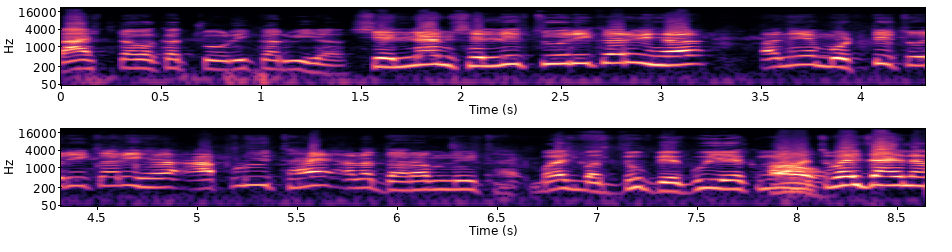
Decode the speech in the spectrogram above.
લાસ્ટ વખત ચોરી કરવી હ. છેલ્લામાં છેલ્લી ચોરી કરવી હ અને એ મોટી ચોરી કરી હે. આપણું થાય અને ધર્મનું થાય. બસ બધું ભેગું એકમાં અચવાઈ જાય ને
